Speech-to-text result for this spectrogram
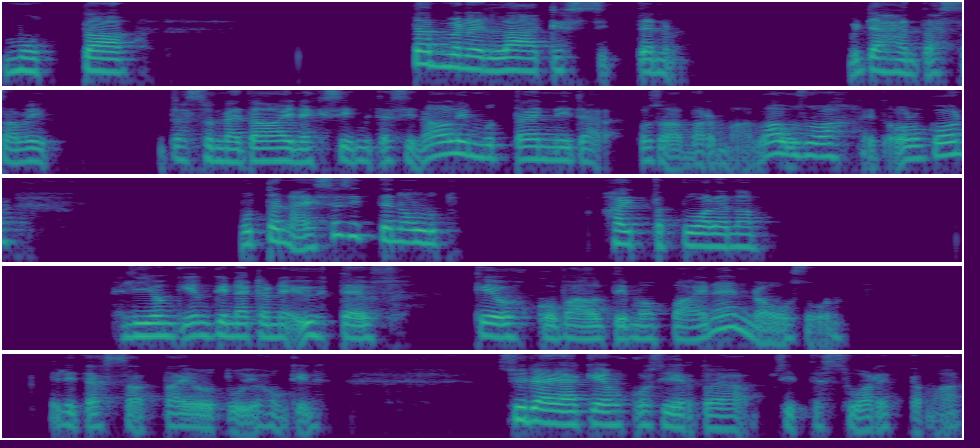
Mutta tämmöinen lääke sitten, mitähän tässä oli, tässä on näitä aineksia, mitä siinä oli, mutta en niitä osaa varmaan lausua, että olkoon. Mutta näissä sitten ollut haittapuolena, eli jonkin, jonkinnäköinen yhteys keuhkovaltimopaineen nousuun. Eli tässä saattaa joutua johonkin sydän- ja keuhkosiirtoja sitten suorittamaan.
